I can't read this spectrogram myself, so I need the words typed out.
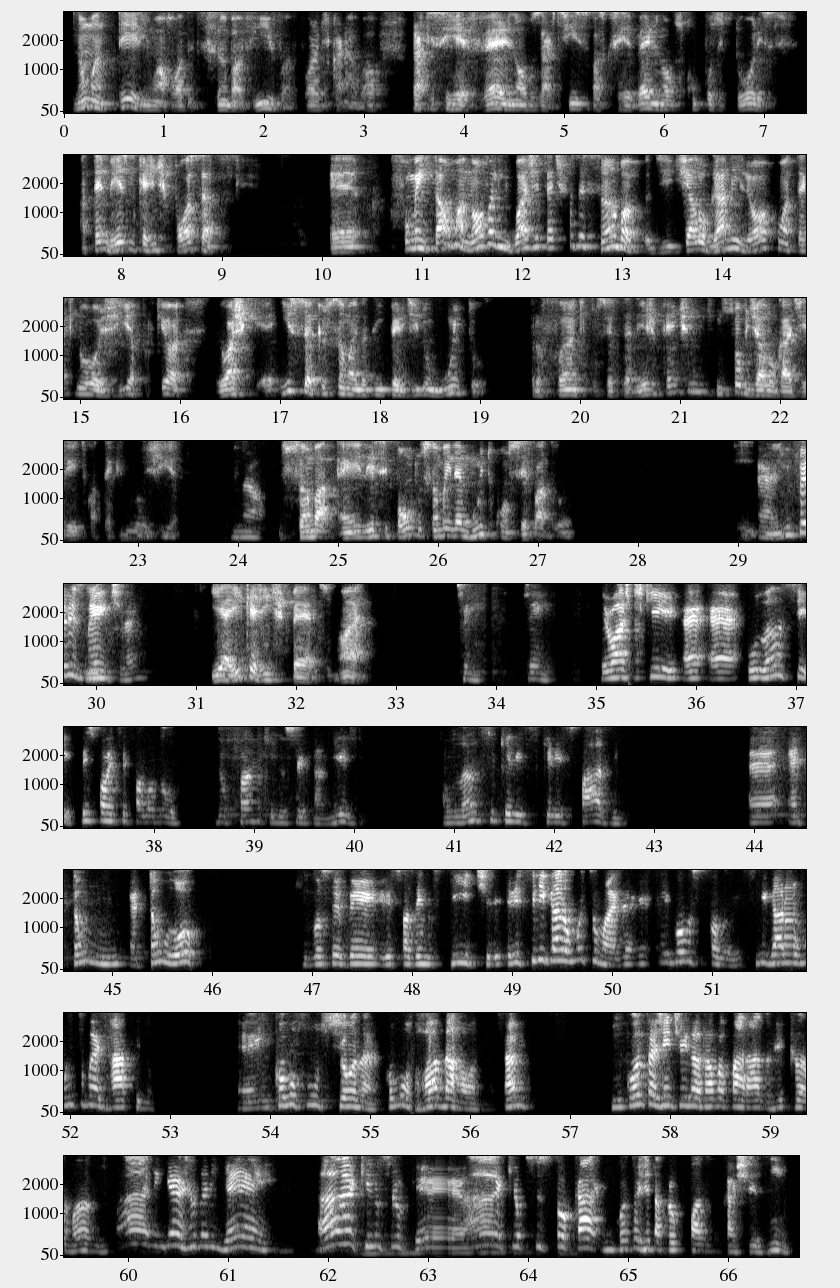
não manterem uma roda de samba viva fora de carnaval, para que se revelem novos artistas, para que se revelem novos compositores, até mesmo que a gente possa é, fomentar uma nova linguagem até de fazer samba, de dialogar melhor com a tecnologia, porque ó, eu acho que isso é que o samba ainda tem perdido muito para o funk, para o sertanejo, porque a gente não, não soube dialogar direito com a tecnologia. Não. O samba, é, nesse ponto, o samba ainda é muito conservador. E, é, infelizmente, e, né? E é aí que a gente perde, não é? Sim, sim. Eu acho que é, é, o lance, principalmente você falou do, do funk e do sertanejo, o lance que eles, que eles fazem é, é, tão, é tão louco que você vê eles fazendo feat, eles se ligaram muito mais, é, é igual você falou, eles se ligaram muito mais rápido é, em como funciona, como roda a roda, sabe? Enquanto a gente ainda estava parado reclamando, ah, ninguém ajuda ninguém, ah, que não sei o quê, ah, que eu preciso tocar. Enquanto a gente está preocupado no cachezinho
